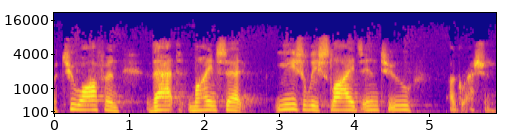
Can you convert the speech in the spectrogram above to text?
but too often, that mindset easily slides into aggression.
